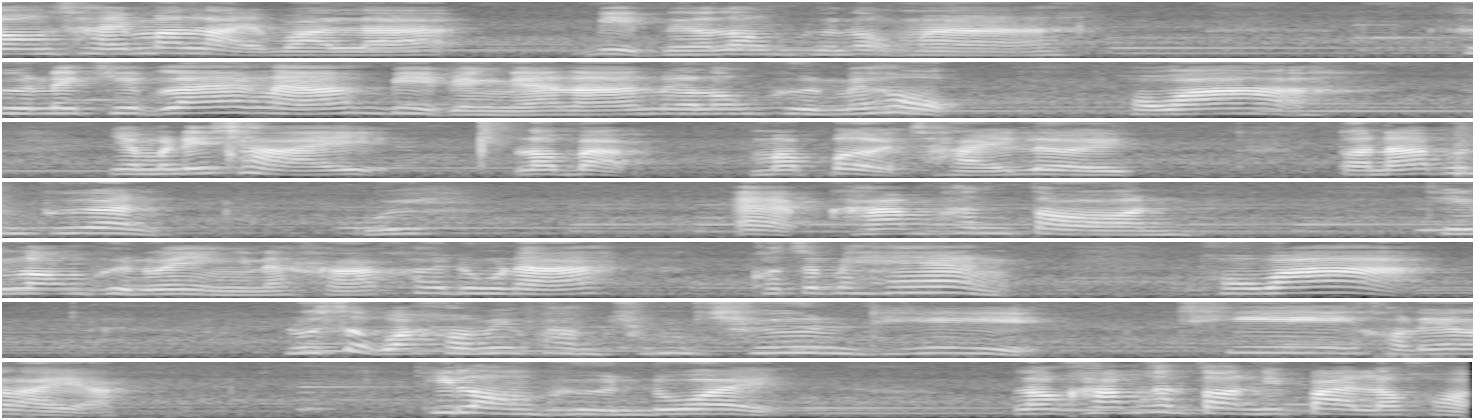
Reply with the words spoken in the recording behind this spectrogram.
ลองใช้มาหลายวันแล้ว บีบเนื้อรองพื้นออกมา คือในคลิปแรกนะ บีบอย่างเนี้ยนะ เนื้อรองพื้นไม่หก ราะว่ายังไม่ได้ใช้เราแบบมาเปิดใช้เลยต่อหน้าเพื่อนๆอุ้ยแอบข้ามขั้นตอน ทิ้งรองพื้นไว้อย่างนี้นะคะค่อยดูนะเขาจะไม่แห้ง เพราะว่ารู้สึกว่าเขามีความชุ่มชื่นที่ที่เขาเรียกอะไรอะที่รองพื้นด้วย เราข้ามขั้นตอนนี้ไปเราขอ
